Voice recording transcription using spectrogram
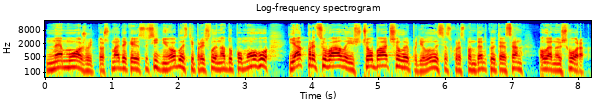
не можуть. Тож медики сусідньої області прийшли на допомогу. Як працювали і що бачили, поділилися з кореспонденткою ТСН Оленою Шворак.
